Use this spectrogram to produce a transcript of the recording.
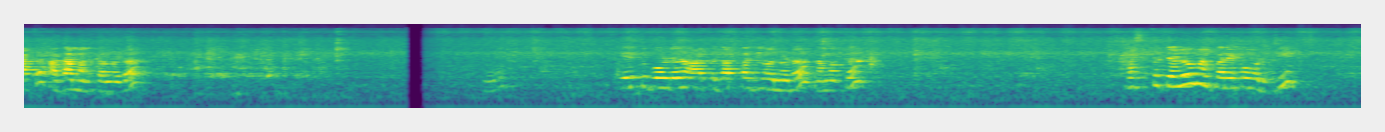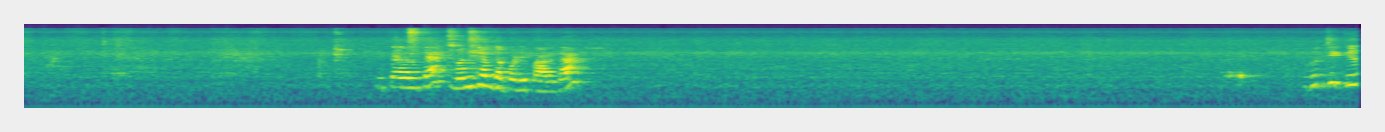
ಆಟ ಹದ ಮಾಡ್ಕೊಂಡು ಏತು ಬೋರ್ಡ್ ಆಟ ದಪ್ಪ ದೀವ ನೋಡು ನಮಕ್ ಮಸ್ತ್ ತೆಳು ಮಲ್ಪರೆ ಹೊಡ್ಜಿ ಇತ್ತವಂತೆ ಮಂಜಲ್ದ ಪುಡಿ ಪಾಡ್ದ. ರುಚಿಗೆ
